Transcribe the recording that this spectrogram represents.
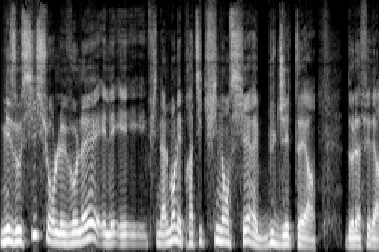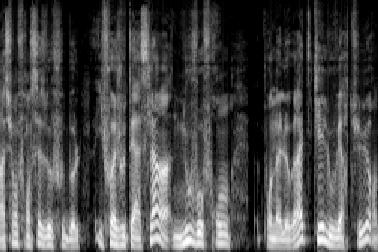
mais aussi sur le volet et, et finalement les pratiques financières et budgétaires de la Fédération française de football. Il faut ajouter à cela un nouveau front pour Noël Legrette, qui est l'ouverture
